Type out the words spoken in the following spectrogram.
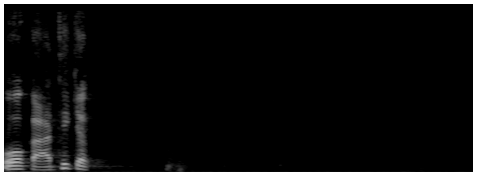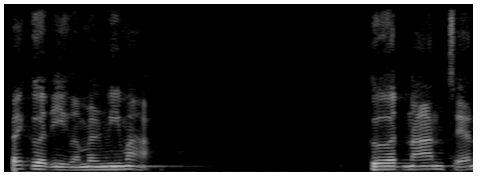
โอกาสที่จะไปเกิดอีกนะมันมีมาก เกิดนานแสน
